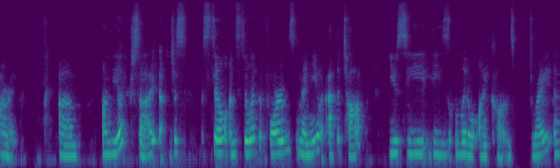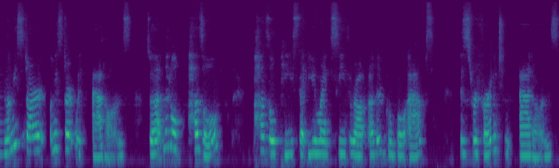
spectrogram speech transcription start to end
All right. Um, on the other side, just still, I'm still at the forms menu at the top. You see these little icons, right? And let me start, let me start with add-ons. So that little puzzle, puzzle piece that you might see throughout other Google apps is referring to add-ons.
